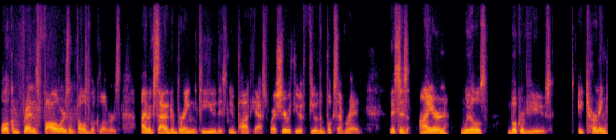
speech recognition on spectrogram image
Welcome, friends, followers, and fellow book lovers. I'm excited to bring to you this new podcast where I share with you a few of the books I've read. This is Iron Wills Book Reviews, a Turning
